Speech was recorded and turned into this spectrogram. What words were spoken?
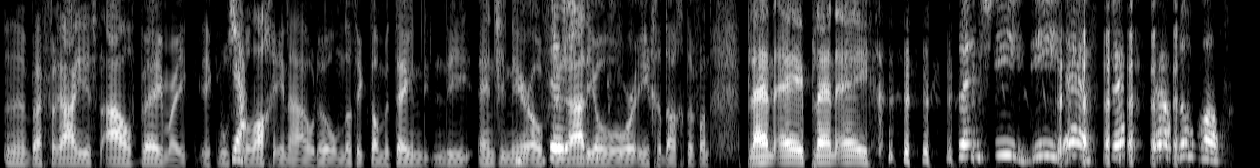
eh, bij Ferrari is het A of B, maar ik, ik moest Ja. mijn lach inhouden, omdat ik dan meteen die, die engineer over de radio hoor in gedachten van plan A, plan A. Plan C, D, F, Z, ja, doe maar wat.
